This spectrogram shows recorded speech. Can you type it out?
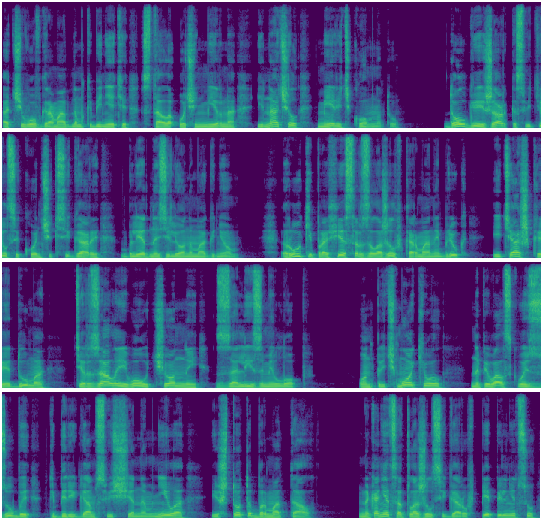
отчего в громадном кабинете стало очень мирно, и начал мерить комнату. Долго и жарко светился кончик сигары бледно-зеленым огнем. Руки профессор заложил в карманы брюк, и тяжкая дума терзала его ученый с зализами лоб. Он причмокивал, напевал сквозь зубы к берегам священным Нила и что-то бормотал. Наконец отложил сигару в пепельницу,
